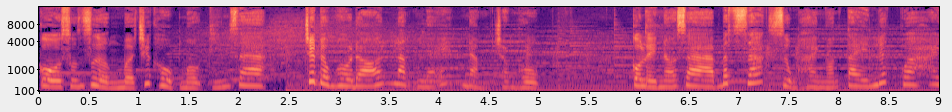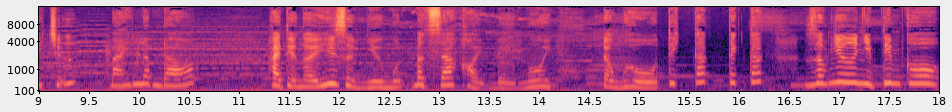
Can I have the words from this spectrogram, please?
Cô xuống giường mở chiếc hộp màu tím ra, chiếc đồng hồ đó lặng lẽ nằm trong hộp. Cô lấy nó ra bất giác dùng hai ngón tay lướt qua hai chữ bái lâm đó. Hai tiếng ấy dường như muốn bật ra khỏi bờ môi. Đồng hồ tích tắc tích tắc giống như nhịp tim cô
